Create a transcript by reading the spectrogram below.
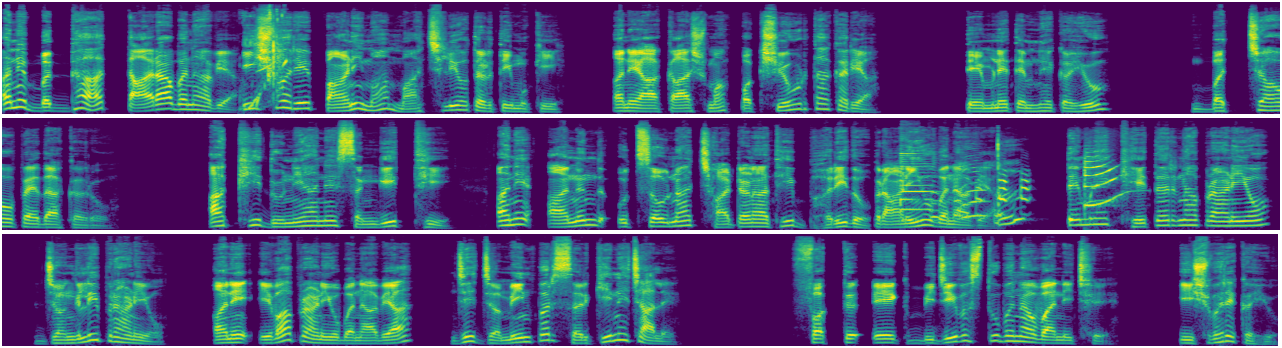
અને બધા તારા બનાવ્યા. ઈશ્વરે પાણીમાં માછલીઓ તરતી મૂકી અને આકાશમાં પક્ષીઓ ઉડતા કર્યા. તેમણે તેમને કહ્યું, બચ્ચાઓ પેદા કરો. આખી દુનિયાને સંગીતથી અને આનંદ ઉત્સવના છાટણાથી ભરી દો. પ્રાણીઓ બનાવ્યા. તેમણે ખેતરના પ્રાણીઓ, જંગલી પ્રાણીઓ અને એવા પ્રાણીઓ બનાવ્યા જે જમીન પર સરકીને ચાલે. ફક્ત એક બીજી વસ્તુ બનાવવાની છે. ઈશ્વરે કહ્યું,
